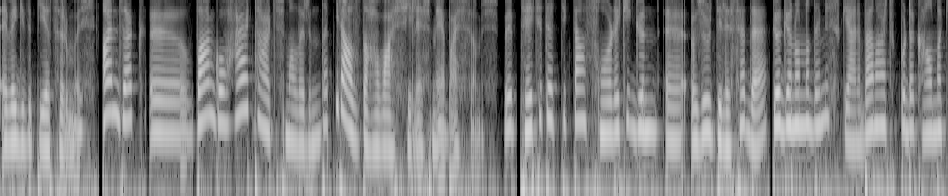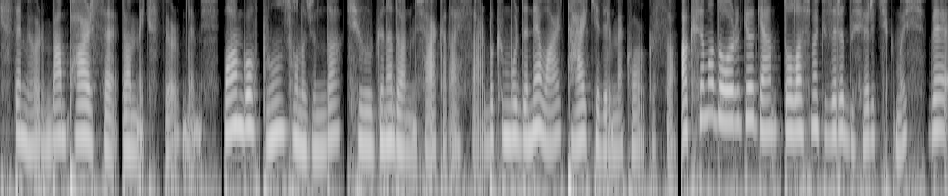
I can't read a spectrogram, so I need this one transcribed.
eve gidip yatırmış. Ancak e, Van Gogh her tartışmalarında biraz daha vahşileşmeye başlamış ve tehdit ettikten sonraki gün e, özür dilese de Gauguin ona demiş ki yani ben artık burada kalmak istemiyorum. Ben Paris'e dönmek istiyorum demiş. Van Gogh bunun sonucunda çılgına dönmüş arkadaşlar. Bakın burada ne var? Terk edilme korkusu. Akşama doğru Gauguin dolaşmak üzere dışarı çıkmış ve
